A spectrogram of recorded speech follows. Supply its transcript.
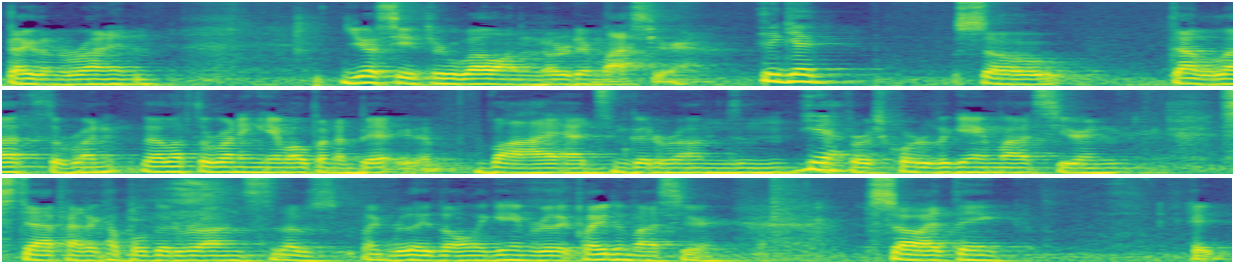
beg them to run in. USC threw well on Notre Dame last year, Again, so that left the run that left the running game open a bit. Vi had some good runs in Yeah. the first quarter of the game last year, and Stepp had a couple of good runs. That was like really the only game he really played in last year. So I think it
